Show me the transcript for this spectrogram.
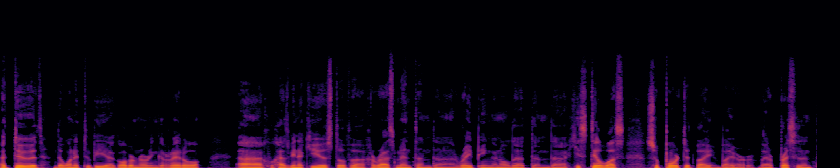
a dude that wanted to be a governor in Guerrero. Uh, who has been accused of uh, harassment and uh, raping and all that, and uh, he still was supported by by our by our president,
